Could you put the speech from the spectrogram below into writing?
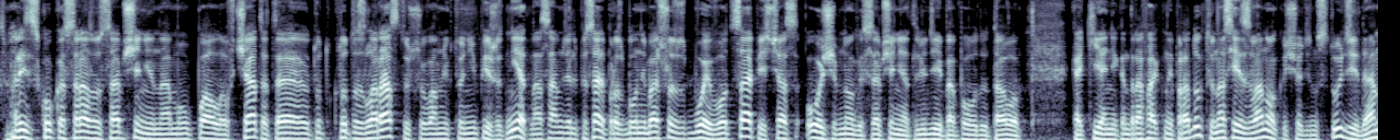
Смотрите, сколько сразу сообщений нам упало в чат. Это тут кто-то злорадствует, что вам никто не пишет. Нет, на самом деле писали, просто был небольшой сбой в WhatsApp. И сейчас очень много сообщений от людей по поводу того, какие они контрафактные продукты. У нас есть звонок еще один в студии, да?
